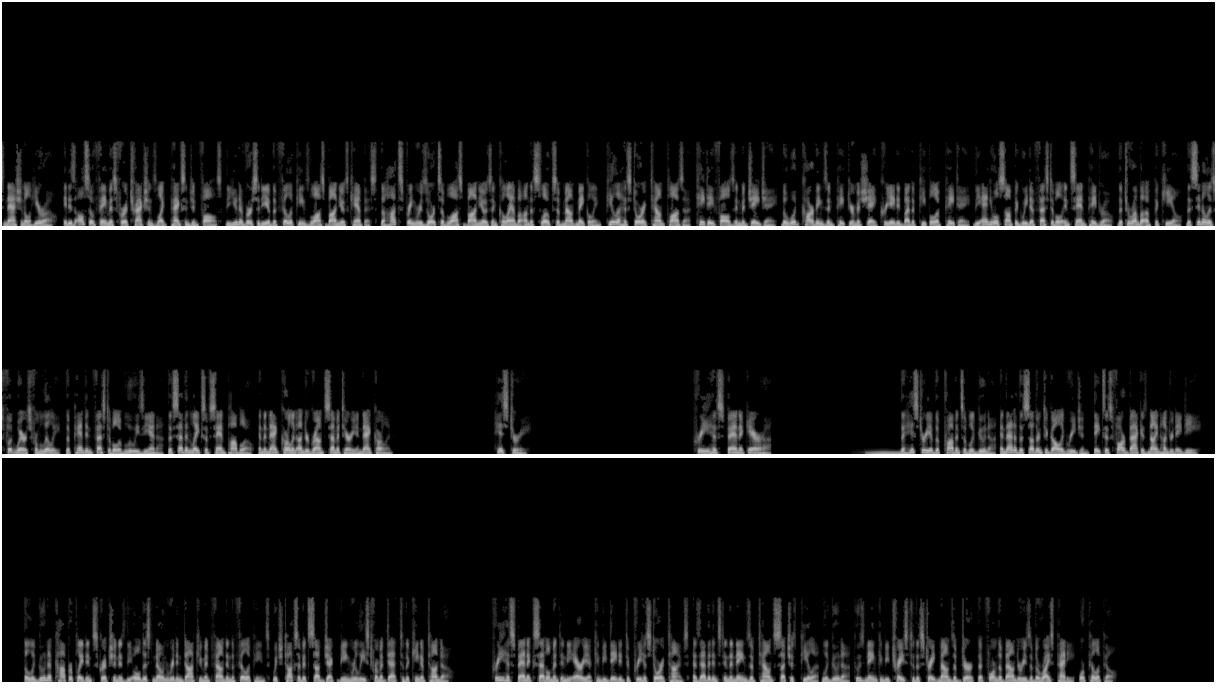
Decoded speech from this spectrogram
national hero. It is also famous for attractions like Pagsanjan Falls, the University of the Philippines Los Baños campus, the hot spring resorts of Los Baños and Calamba on the slopes of Mount Makiling, Pila Historic Town Plaza, Taytay Falls in Majayjay, the wood carvings and papier-mâché created by the people of Paete, the annual Sampaguita Festival in San Pedro, the Tarumba of Pakil, the Sinilas footwears from Liliw, the Pandan Festival of Luisiana, the Seven Lakes of San Pablo, and the Nagcarlan Underground Cemetery Cemetery in. History Pre-Hispanic era The history of the province of Laguna, and that of the southern Tagalog region, dates as far back as 900 AD. The Laguna copperplate inscription is the oldest known written document found in the Philippines, which talks of its subject being released from a debt to the King of Tondo. Pre-Hispanic settlement in the area can be dated to prehistoric times, as evidenced in the names of towns such as Pila, Laguna, whose name can be traced to the straight mounds of dirt that form the boundaries of the rice paddy, or Pilapil.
